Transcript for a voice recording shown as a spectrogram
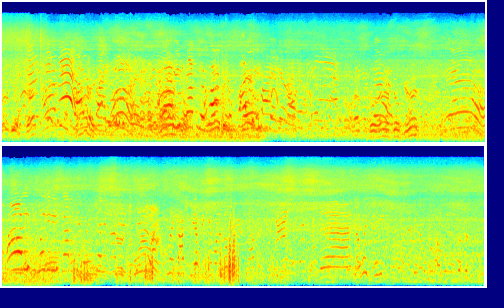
want to be upset? Oh, he's got the major fire Boy, doesn't that feel good? Yeah. Oh, he's, look at he's got a different setting on They're his twirling. Oh my gosh, we have to get one of those for your cabin. No, wait, wait.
